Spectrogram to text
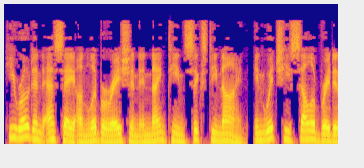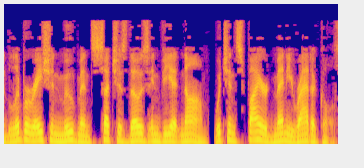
He wrote an essay on liberation in 1969, in which he celebrated liberation movements such as those in Vietnam, which inspired many radicals.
